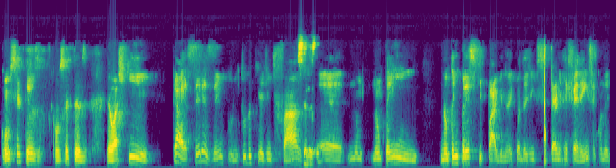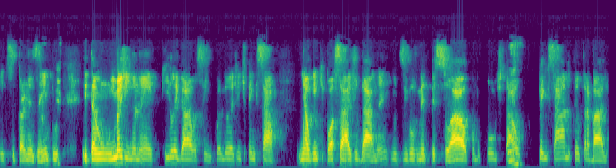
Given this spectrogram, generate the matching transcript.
Com certeza, com certeza. Eu acho que Cara, ser exemplo em tudo que a gente faz é, não, não, tem, não tem preço que pague, né? Quando a gente se torna referência, quando a gente se torna exemplo. Então, imagina, né? Que legal, assim, quando a gente pensar em alguém que possa ajudar, né? No desenvolvimento pessoal, como coach e tal, uhum. pensar no teu trabalho.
